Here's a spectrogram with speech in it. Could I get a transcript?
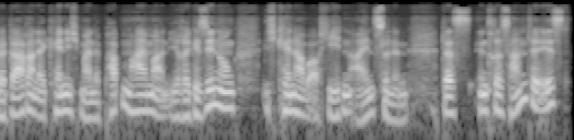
oder daran erkenne ich meine Pappenheimer an ihrer Gesinnung. Ich kenne aber auch jeden Einzelnen. Das Interessante ist,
